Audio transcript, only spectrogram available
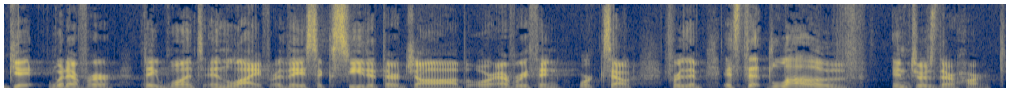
get whatever they want in life or they succeed at their job or everything works out for them. It's that love enters their heart.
